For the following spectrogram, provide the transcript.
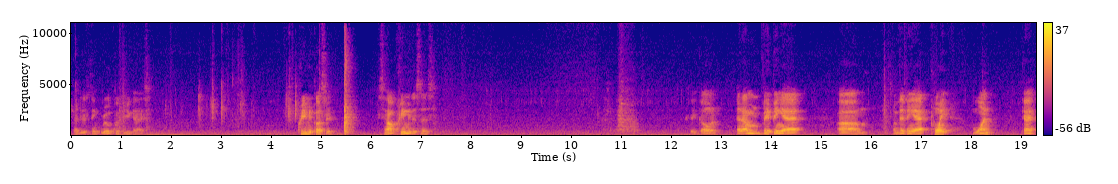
Try to do this thing real quick for you guys. Creamy custard. See how creamy this is. Okay, going. And I'm vaping at, um, I'm vaping at point one. Okay.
